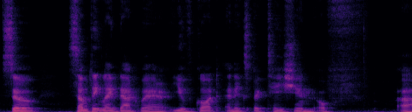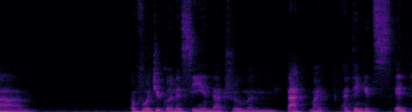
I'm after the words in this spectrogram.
So something like that, where you've got an expectation of um, of what you're going to see in that room, and that might I think it's it.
